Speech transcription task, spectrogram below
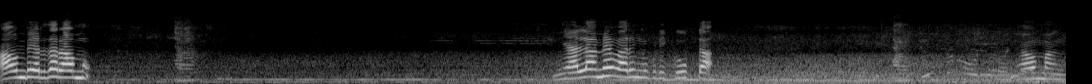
அவன் பேர் தான் ராமு. எல்லாமே வருங்க இப்படி கூப்பிட்டா. ஆமாங்க.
